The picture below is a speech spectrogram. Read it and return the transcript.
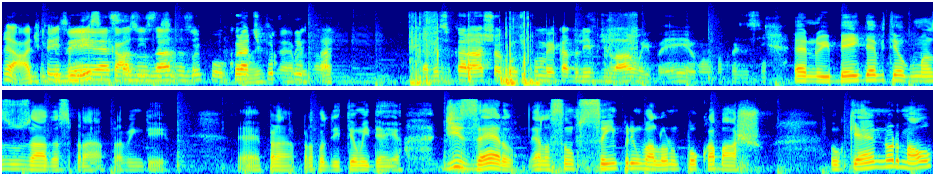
É, a diferença nesse caso usadas foi pouco. Procurar tipo é, no eBay. se o cara acha algum tipo um Mercado Livre de lá, um eBay, alguma coisa assim. É, no eBay deve ter algumas usadas pra, pra vender. É, para poder ter uma ideia. De zero, elas são sempre um valor um pouco abaixo. O que é normal,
